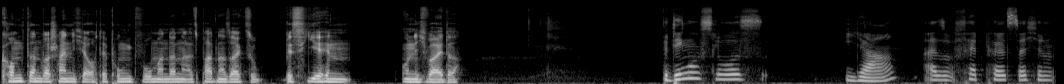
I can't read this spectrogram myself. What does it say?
kommt dann wahrscheinlich ja auch der Punkt, wo man dann als Partner sagt, so bis hierhin und nicht weiter. Bedingungslos ja. Also Fettpölsterchen,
